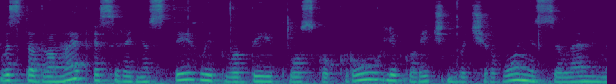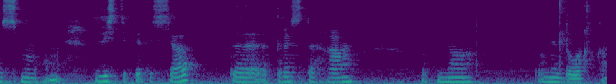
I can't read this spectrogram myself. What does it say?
Висота 2 метри, середньостиглий, плоди плоскокруглі, коричнево-червоні з зеленими смугами. 250-300 грам одна помідорка.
